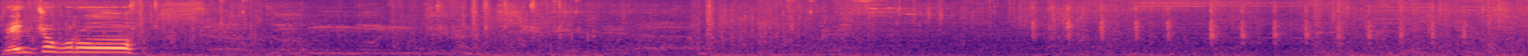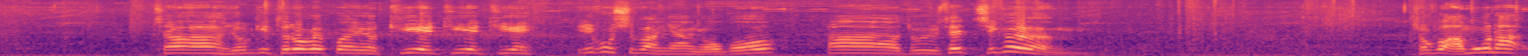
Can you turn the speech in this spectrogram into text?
왼쪽으로. 자 여기 들어갈 거예요. 뒤에 뒤에 뒤에. 7시 방향 요거. 하나 둘 셋 지금. 저거 아무거나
